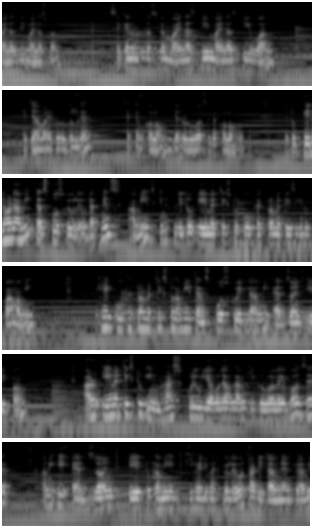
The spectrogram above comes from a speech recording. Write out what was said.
minus D minus one second ৰুটোত আছিলে minus B minus B one এতিয়া আমাৰ সেইটো হৈ গ'লগৈ ছেকেণ্ড কলম। ইয়াত ৰ' আছিলে কলম হৈ গ'ল। এইটো এইধৰণে আমি ট্ৰেন্সপ'জ কৰিব লাগিব। ডেট মিনছ আমি যিখিনি যিটো এই মেট্ৰিক্সটো কো ফেক্টৰ মেট্ৰিক্স যিটো পাম আমি সেই কো ফেক্টৰ মেট্ৰিক্সটোক আমি ট্ৰেন্সপ'জ কৰি দিলে আমি এডজইণ্ট এ পাম। আৰু এই মেট্ৰিক্সটোক ইনভাৰ্চ কৰি উলিয়াবলৈ হ'লে আমি কি কৰিব লাগিব যে আমি এই এডজইণ্ট এটোক আমি কিহেৰে ডিভাইড কৰিব লাগিব তাৰ ডিটাৰমিনেণ্টটোৱে আমি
